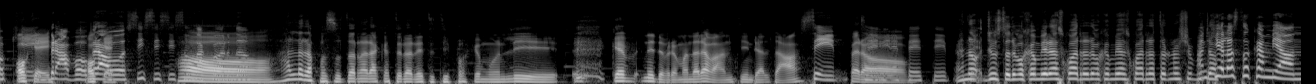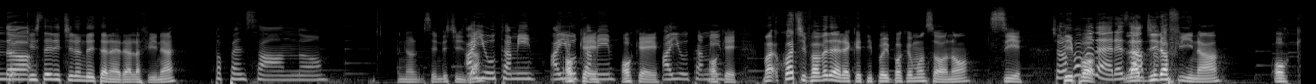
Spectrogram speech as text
Ok, ok, bravo, ok. bravo. Sì, sì, sì, sono Oh, d'accordo. Allora posso tornare a catturare tutti i Pokémon lì. Che noi dovremmo andare avanti in realtà. Sì, Però- sì, in effetti. Ah no, giusto, devo cambiare la squadra, devo cambiare la squadra, torno subito. Anch'io la sto cambiando. Chi stai decidendo di tenere alla fine? Sto pensando. Non, sei indecisa? Aiutami, aiutami. Ok, ok. Aiutami. Ok, ma qua ci fa vedere che tipo di Pokémon sono? Sì. Ce lo tipo fa vedere, la esatto. girafina. Ok,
